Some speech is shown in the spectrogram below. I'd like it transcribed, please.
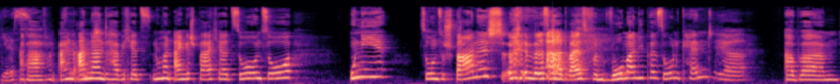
Yes. Aber von allen anderen, da habe ich jetzt Nummern eingespeichert, so und so, Uni, so und so Spanisch, immer, dass man halt weiß, von wo man die Person kennt. Ja. Aber ähm,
